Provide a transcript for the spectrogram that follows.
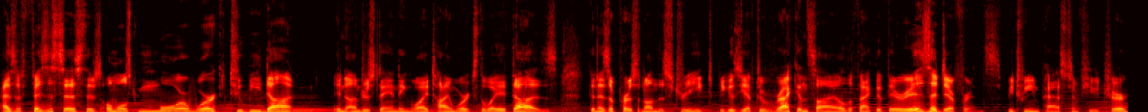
as a physicist, there's almost more work to be done in understanding why time works the way it does than as a person on the street because you have to reconcile the fact that there is a difference between past and future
